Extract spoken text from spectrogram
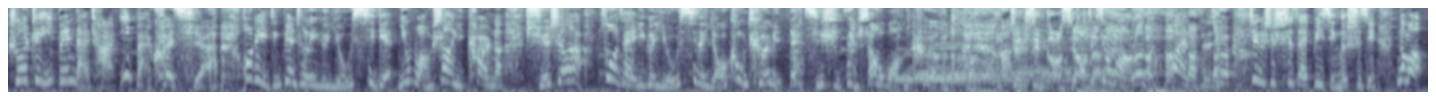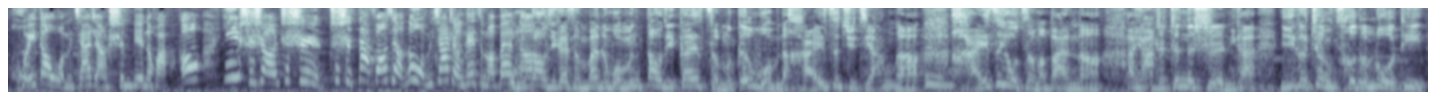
说这一杯奶茶一百块钱，或者已经变成了一个游戏店。你往上一看呢，学生啊坐在一个游戏的遥控车里，但其实在上网课，这是搞笑的，这是网络的段子，就是这个是势在必行的事情。那么回到我们家长身边的话，哦，意识上这是这是大方向，那我们家长该怎么办呢？我们到底该怎么办呢？我们到底该怎么跟我们的孩子去讲呢？孩子又怎么办呢？哎呀，这真的是你看，一个政策的落地，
